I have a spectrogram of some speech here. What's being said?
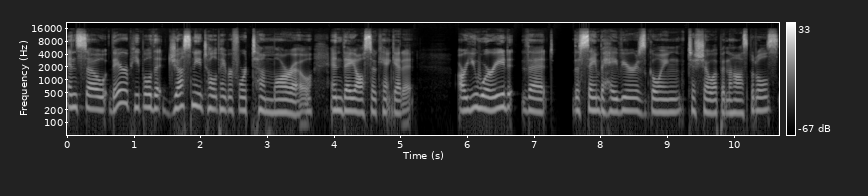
And so there are people that just need toilet paper for tomorrow and they also can't get it. Are you worried that the same behavior is going to show up in the hospitals?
